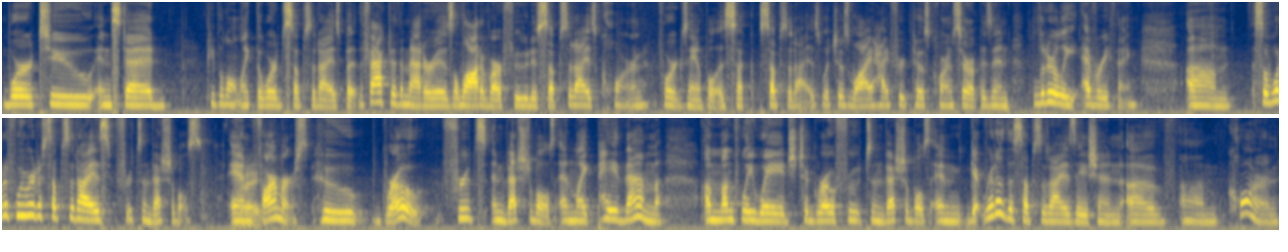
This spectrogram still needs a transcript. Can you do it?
were to instead people don't like the word subsidized, but the fact of the matter is a lot of our food is subsidized. Corn, for example, is su- subsidized, which is why high fructose corn syrup is in literally everything. Um, so, what if we were to subsidize fruits and vegetables and right. farmers who grow fruits and vegetables and like pay them a monthly wage to grow fruits and vegetables and get rid of the subsidization of um, corn?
